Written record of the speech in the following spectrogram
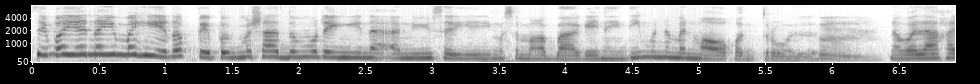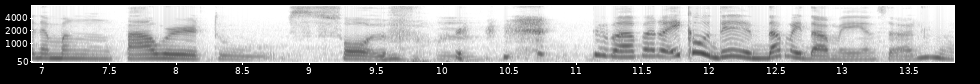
Kasi ba yan na yung mahirap eh. Pag masyado mo rin inaano yung sarili mo sa mga bagay na hindi mo naman makokontrol. Hmm. Na wala ka namang power to solve. Hmm. diba? Para ikaw din. Damay-damay yan sa ano mo.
